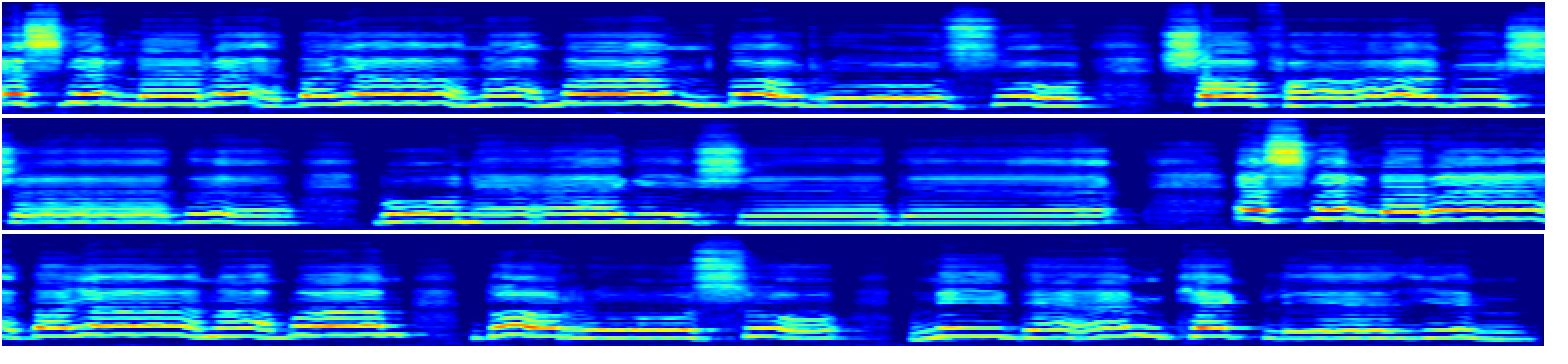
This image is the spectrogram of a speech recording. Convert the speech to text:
Esmerlere dayanamam doğrusu. Şafak ışıdı bu ne işidi Esmerlere dayanamam. Doğrusu Nidem kekliyim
